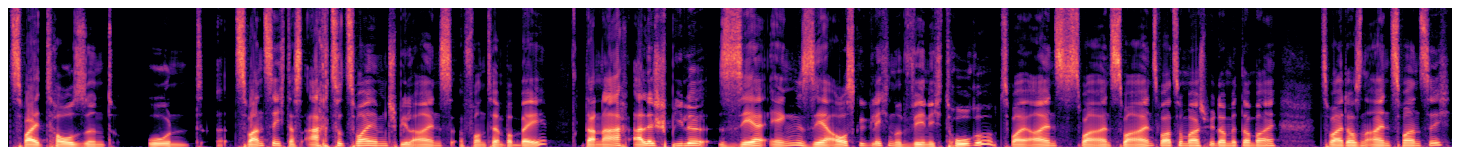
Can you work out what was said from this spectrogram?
2020 das 8-2 im Spiel 1 von Tampa Bay. Danach alle Spiele sehr eng, sehr ausgeglichen und wenig Tore. 2-1, 2-1, 2-1 war zum Beispiel damit dabei. 2021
